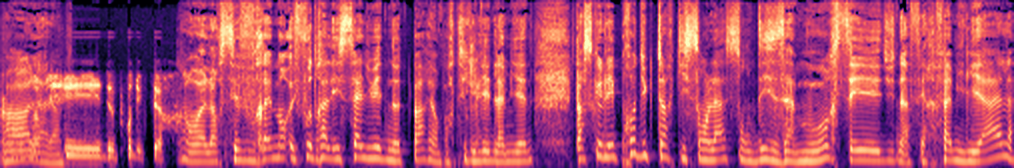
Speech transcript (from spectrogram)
là là. marché de producteurs. Oh, alors c'est vraiment, il faudra les saluer de notre part et en particulier de la mienne, parce que les producteurs qui sont là sont des amours. C'est d'une affaire familiale.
